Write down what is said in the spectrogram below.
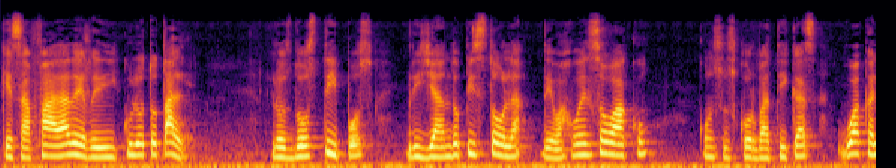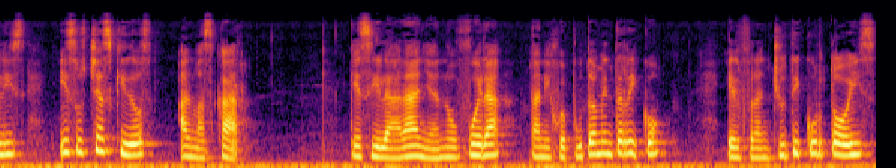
que zafada de ridículo total. Los dos tipos brillando pistola debajo del sobaco, con sus corbaticas guacalis y sus chasquidos al mascar. Que si la araña no fuera tan hijueputamente rico, el Franchuti Courtois,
